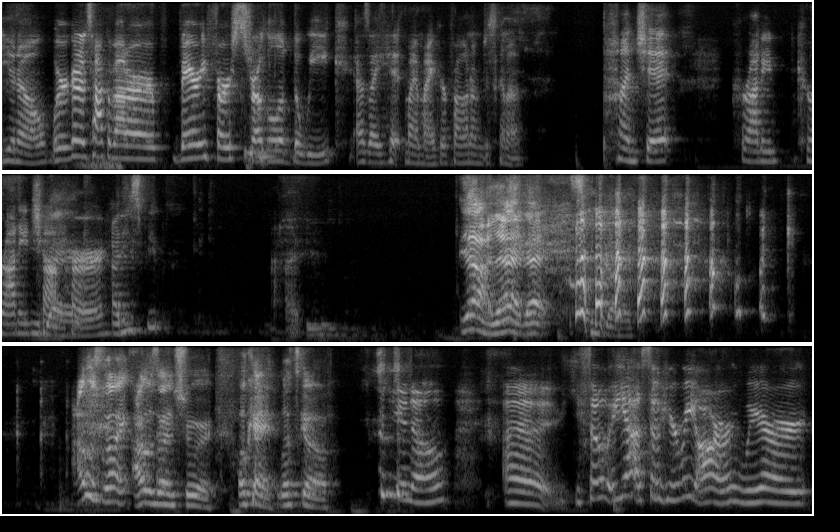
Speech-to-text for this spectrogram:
you know, we're going to talk about our very first struggle of the week as I hit my microphone. I'm just going to punch it. Karate karate chop her. How do you speak? Uh, Yeah, that that. I was like, I was unsure. Okay, let's go. you know uh so yeah so here we are we are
